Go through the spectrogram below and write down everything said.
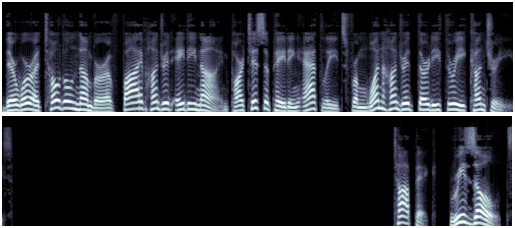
There were a total number of 589 participating athletes from 133 countries. Topic. Results.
